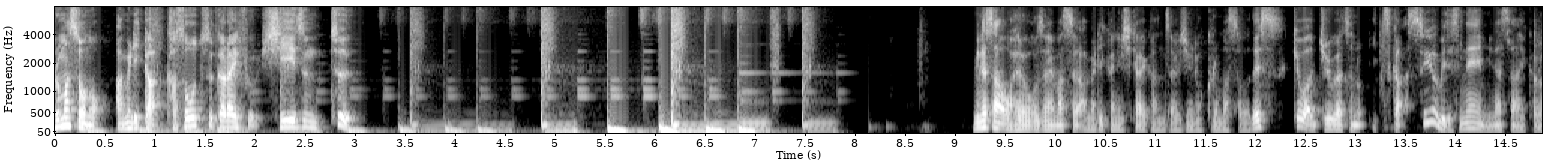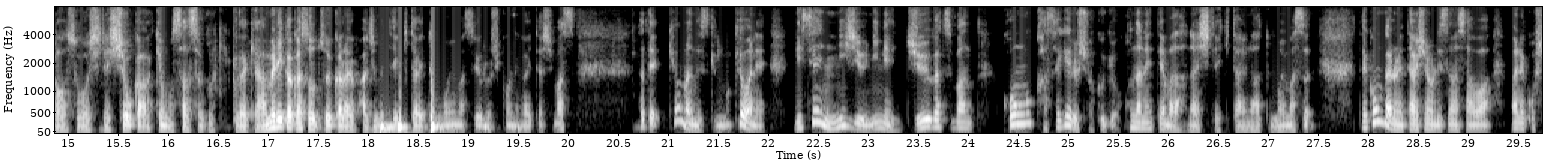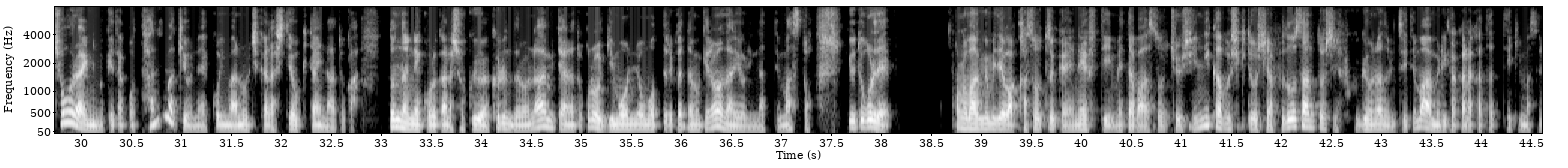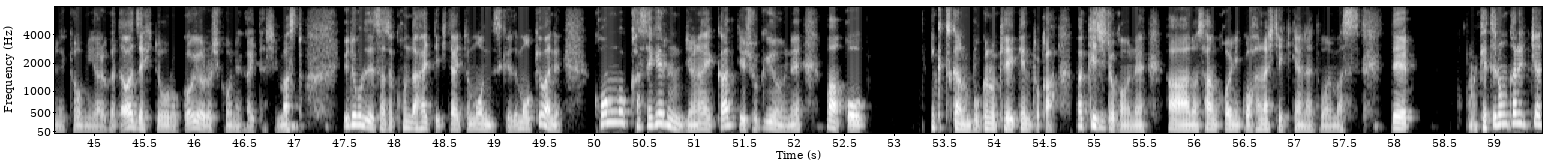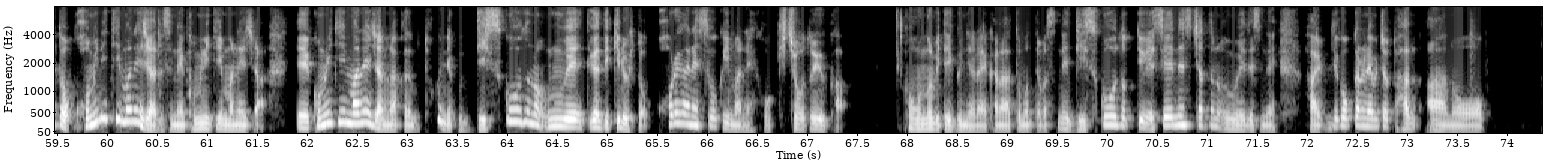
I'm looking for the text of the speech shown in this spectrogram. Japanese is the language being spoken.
クロマスオのアメリカ仮想通貨ライフシーズン2。皆さんおはようございます。アメリカ西海岸在住のクロマスオです。今日は10月の5日水曜日ですね。皆さんいかがお過ごしでしょうか？今日も早速聞くだけアメリカ仮想通貨ライフ始めていきたいと思います。よろしくお願いいたします。さて、今日なんですけども、今日はね、2022年10月版、今後稼げる職業、こんなね、テーマで話していきたいなと思います。で、今回のね、対象のリスナーさんは、まあね、こう将来に向けたこう種まきをね、こう今のうちからしておきたいなとか、どんなにね、これから職業が来るんだろうな、みたいなところを疑問に思ってる方向けの内容になってますというところで、この番組では仮想通貨 NFT、メタバースを中心に株式投資や不動産投資、副業などについてもアメリカから語っていきますので、興味がある方はぜひ登録をよろしくお願いいたします。というところで早速本題入っていきたいと思うんですけれども、今日はね、今後稼げるんじゃないかっていう職業をね、まあこう、いくつかの僕の経験とか、まあ、記事とかをね、あの参考にこう話していきたいなと思います。で、結論から言っちゃうと、コミュニティマネージャーですね。コミュニティマネージャー。で、コミュニティマネージャーの中でも特にね、こう Discord の運営ができる人、これがね、すごく今ね、こう貴重というか、今後伸びていくんじゃないかなと思ってますね。 Discord っていう SNS チャットの運営ですね。はい。で、ここからね、ちょっとは、あの、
